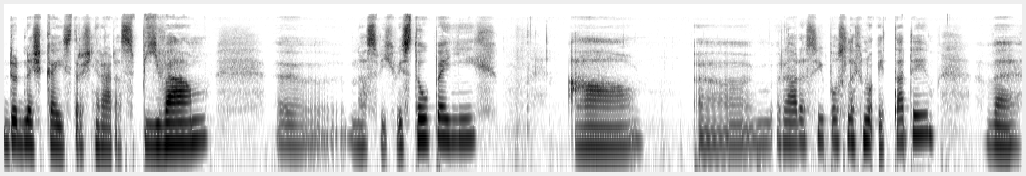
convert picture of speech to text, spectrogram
Do dneška ji strašně ráda zpívám e, na svých vystoupeních a ráda si ji poslechnu i tady ve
